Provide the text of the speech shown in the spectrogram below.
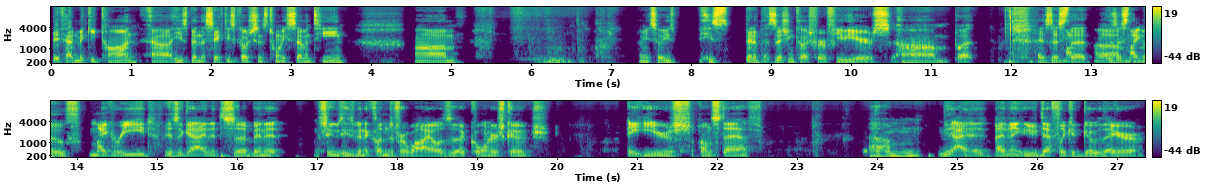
They've had Mickey Conn. Uh, he's been the safeties coach since 2017. Um, I mean, so he's he's been a position coach for a few years. Um, but is this Mi- the uh, is this Mike- the move? Mike Reed is a guy that's uh, been at. Seems he's been at Clemson for a while as a corners coach. Eight years on staff. Um, yeah, I, I think you definitely could go there.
